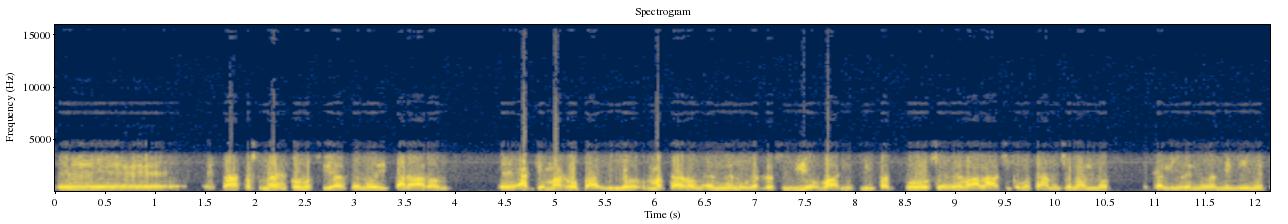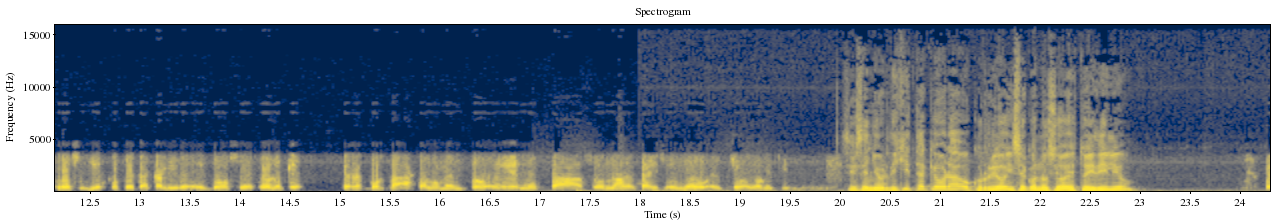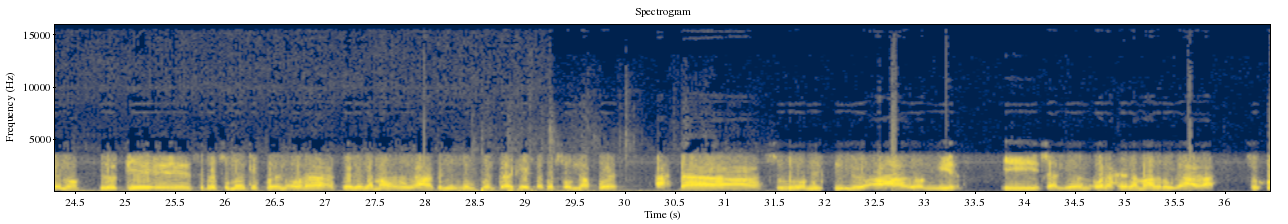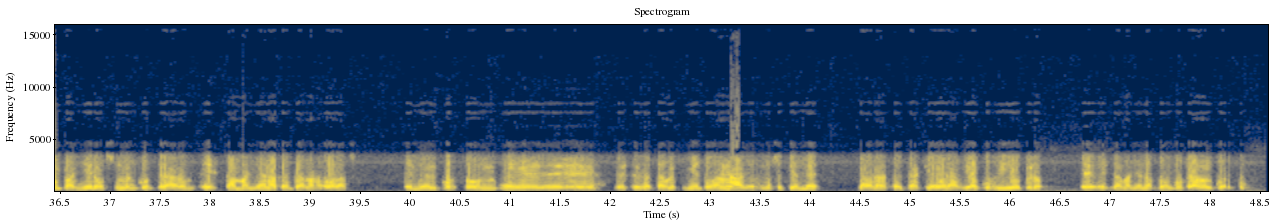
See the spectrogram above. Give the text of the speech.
eh, estas personas desconocidas se lo dispararon eh, a quemarropa y lo mataron en el lugar. Recibió varios impactos de bala, así como estaba mencionando, calibre 9 milímetros y escopeta calibre 12, eso es lo que se reporta hasta el momento en esta zona del país, un nuevo hecho de homicidio. Sí, señor. ¿Dijiste a qué hora ocurrió y se conoció esto, Idilio? Bueno, lo que se presume que fue en horas de la madrugada, teniendo en cuenta que esta persona fue hasta su domicilio a dormir y salió en horas de la madrugada. Sus compañeros lo encontraron esta mañana a tempranas horas en el portón eh, de, este establecimiento ganadero. No se entiende la hora exacta a qué hora había ocurrido, pero eh, esta mañana fue encontrado el cuerpo.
